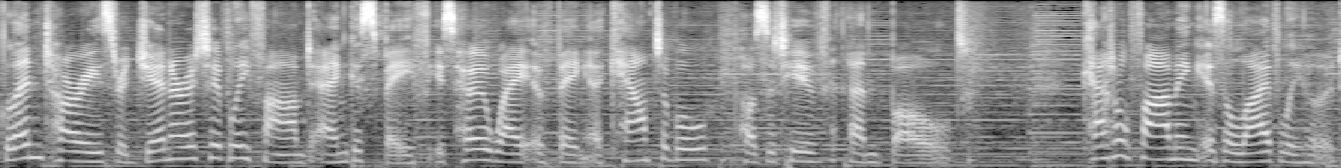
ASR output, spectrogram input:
Glen Torrie's regeneratively farmed Angus beef is her way of being accountable, positive, and bold. Cattle farming is a livelihood,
